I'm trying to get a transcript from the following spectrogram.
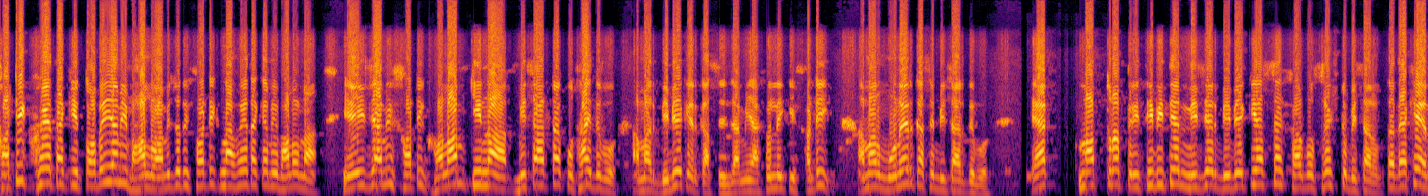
সঠিক হয়ে থাকি, তবেই আমি ভালো। আমি যদি সঠিক না হয়ে থাকি, আমি ভালো না। এই যে আমি সঠিক হলাম কি না, বিচারটা কোথায় দেব? আমার বিবেকের কাছে যে আমি আসলে কি সঠিক? আমার মনের কাছে বিচার দেব। একমাত্র পৃথিবীতে নিজের বিবেকই আছে সর্বশ্রেষ্ঠ বিচারক। তা দেখেন,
